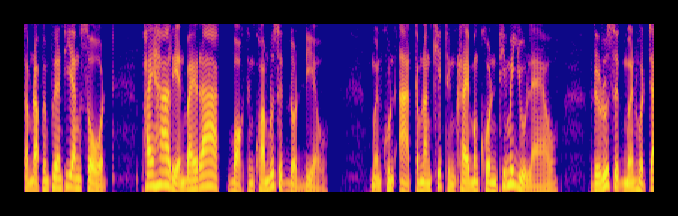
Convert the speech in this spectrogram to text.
สำหรับเพื่อนๆที่ยังโสดไพ่ห้าเหรียญใบรากบอกถึงความรู้สึกโดดเดี่ยว เหมือนคุณอาจกำลังคิดถึงใครบางคนที่ไม่อยู่แล้ว หรือรู้สึกเหมือนหัวใจ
